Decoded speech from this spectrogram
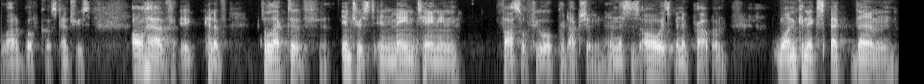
a lot of Gulf Coast countries, all have a kind of collective interest in maintaining fossil fuel production. And this has always been a problem. One can expect them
